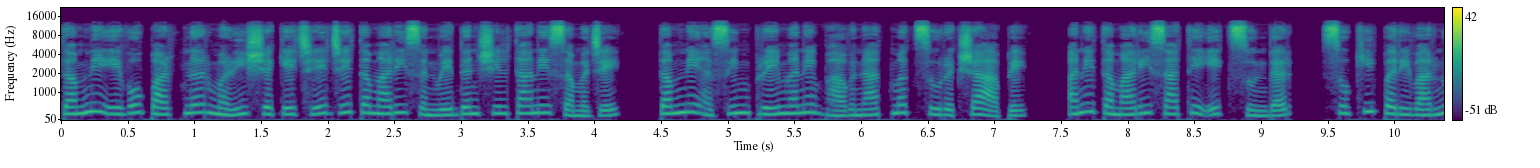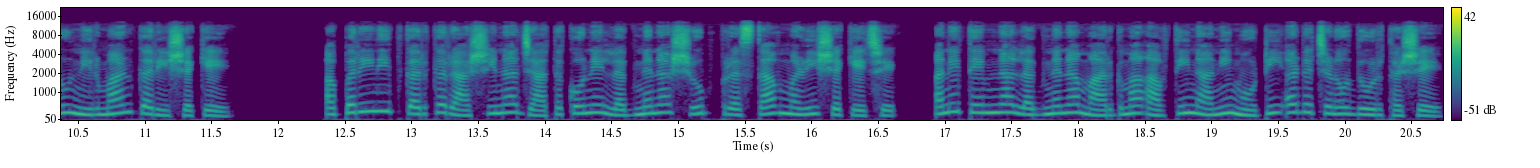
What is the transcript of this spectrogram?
તમને એવો પાર્ટનર મળી શકે છે જે તમારી સંવેદનશીલતાને સમજે તમને અસીમ પ્રેમ અને ભાવનાત્મક સુરક્ષા આપે અને તમારી સાથે એક સુંદર, સુખી પરિવારનું નિર્માણ કરી શકે. અપરિણિત કર્ક રાશિના જાતકોને લગ્નના શુભ પ્રસ્તાવ મળી શકે છે અને તેમના લગ્નના માર્ગમાં આવતી નાની મોટી અડચણો દૂર થશે.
